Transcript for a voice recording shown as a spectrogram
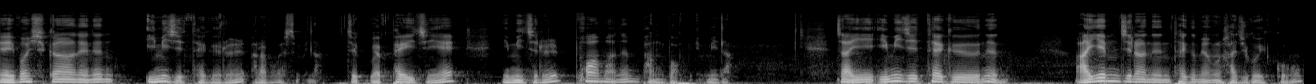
예, 이번 시간에는 이미지 태그를 알아보겠습니다. 즉, 웹페이지에 이미지를 포함하는 방법입니다. 자, 이 이미지 태그는 img라는 태그명을 가지고 있고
